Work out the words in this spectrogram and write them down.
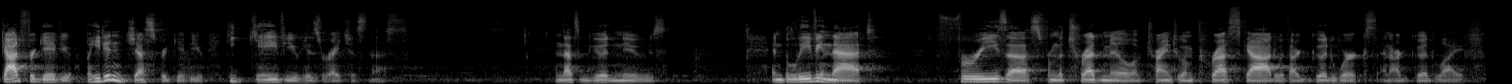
God forgave you, but he didn't just forgive you, he gave you his righteousness. And that's good news. And believing that frees us from the treadmill of trying to impress God with our good works and our good life.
